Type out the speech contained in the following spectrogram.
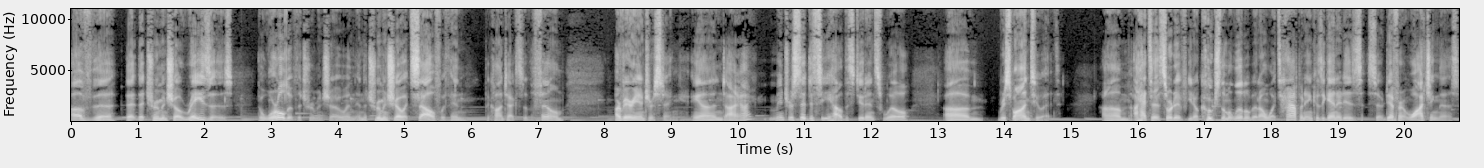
of the that, that Truman Show raises, the world of the Truman Show and, and the Truman Show itself within the context of the film, are very interesting. And I, am interested to see how the students will um, respond to it um, I had to sort of, you know, coach them a little bit on what's happening because, again, it is so different watching this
